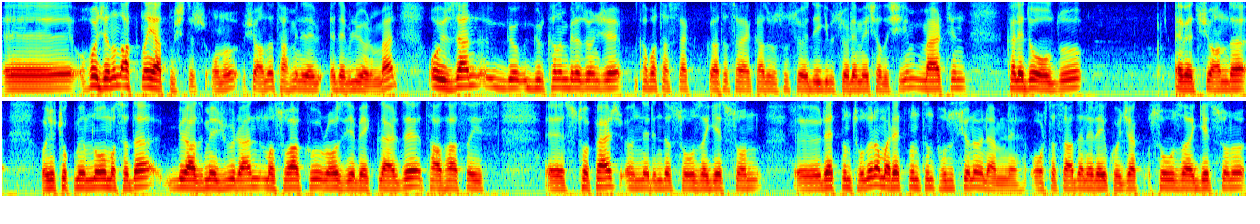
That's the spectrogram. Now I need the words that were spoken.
e, hocanın aklına yatmıştır. Onu şu anda tahmin ede- edebiliyorum ben. O yüzden Gürkan'ın biraz önce Kabataslak Galatasaray kadrosunun söylediği gibi söylemeye çalışayım. Mert'in kalede olduğu Evet şu anda hoca çok memnun olmasa da biraz mecburen Masuaku, Rozier beklerde, Talha Sayıs e, stoper, önlerinde Souza, Getson, e, Redmond olur ama Redmond'un pozisyonu önemli. Orta sahada nereye koyacak? Souza, Getson'u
